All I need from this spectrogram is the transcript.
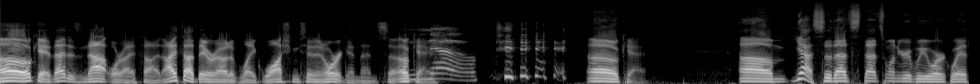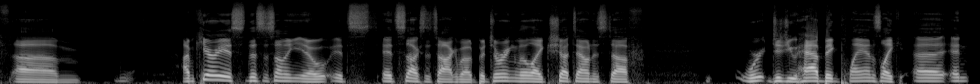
Oh, okay. That is not where I thought. I thought they were out of like Washington and Oregon then. So okay. No. Okay. Um, yeah, so that's that's one group we work with. Um, I'm curious. This is something you know. It's it sucks to talk about, but during the like shutdown and stuff, were did you have big plans? Like, uh, and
